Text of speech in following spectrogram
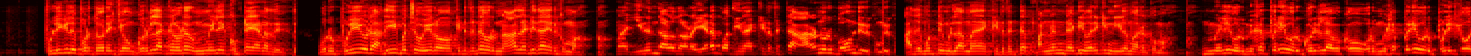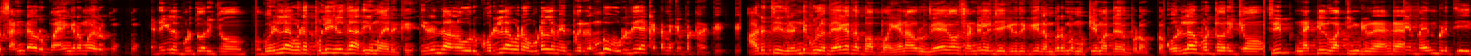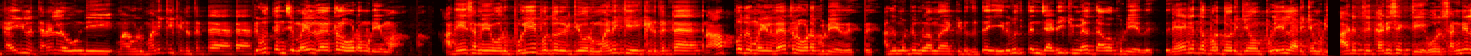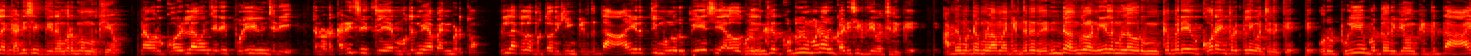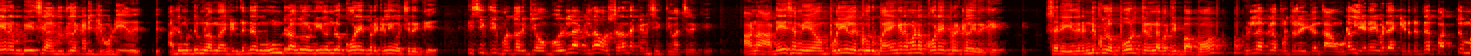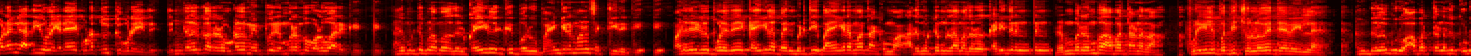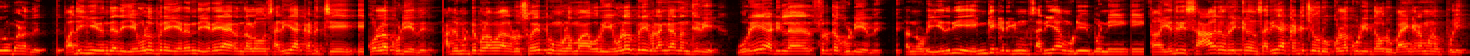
புலிகளை பொறுத்த வரைக்கும் கொரில்லாக்களோட உண்மையிலேயே குட்டையானது. ஒரு புலியோட அதிகபட்ச உயரம் கிட்டத்தட்ட ஒரு நாலு அடி தான் இருக்குமா? ஆனால் இருந்தாலும் அதோட இடம் பார்த்தீங்கன்னா கிட்டத்தட்ட அறநூறு பவுண்ட் இருக்கும். அது மட்டும் இல்லாமல் கிட்டத்தட்ட பன்னெண்டு அடி வரைக்கும் நீளமாக இருக்குமா? உண்மையிலேயே ஒரு மிகப்பெரிய ஒரு கொரில்லாவுக்கும் ஒரு மிகப்பெரிய ஒரு புலிக்கும் சண்டை ஒரு பயங்கரமா இருக்கும். இடைகளை பொறுத்த வரைக்கும் கொரில்லாவோட புலிகள் தான் அதிகமா இருக்கு. இருந்தாலும் ஒரு கொரில்லாவோட உடல் அமைப்பு ரொம்ப உறுதியா கட்டமைக்கப்பட்டிருக்கு. அடுத்து இது ரெண்டுக்குள்ள வேகத்தை பார்ப்போம். ஏன்னா ஒரு வேகம் சண்டையில ஜெயிக்கிறதுக்கு ரொம்ப ரொம்ப முக்கியமா தேவைப்படும். கொரில்லா பொறுத்த வரைக்கும் ஸ்வீப் நக்கில் வாக்கிங்கிற பயன்படுத்தி கையில தரையில ஊண்டி ஒரு மணிக்கு கிட்டத்தட்ட இருபத்தஞ்சு மைல் வேகத்துல ஓட முடியுமா? அதே சமயம் ஒரு புலியை பொறுத்த வரைக்கும் ஒரு மணிக்கு கிட்டத்தட்ட நாற்பது மைல் வேகத்தில் ஓடக்கூடியது. அது மட்டும் இல்லாம கிட்டத்தட்ட இருபத்தஞ்சு அடிக்கு மேல தாவக்கூடியது. வேகத்தை பொறுத்த வரைக்கும் புலியில் அடிக்க முடியும். அடுத்து கடிசக்தி. ஒரு சண்டையில கடிசக்தி ரொம்ப ரொம்ப முக்கியம். நான் ஒரு கோயிலாவும் சரி புலியிலும் சரி தன்னோட கடிசக்தியை முதன்மையா பயன்படுத்தும். கொரில்லாக்களை பொறுத்த வரைக்கும் கிட்டத்தட்ட ஆயிரத்தி முந்நூறு பேசி அளவு ஒரு மிக கொடூரமான ஒரு கடிசக்தி வச்சிருக்கு. அது மட்டும் இல்லாம கிட்டத்தட்ட ரெண்டு அங்குலம் நீளமுள்ள ஒரு மிகப்பெரிய கோரை பொருட்களையும் வச்சிருக்கு. ஒரு புலியை பொறுத்த வரைக்கும் கிட்டத்தட்ட ஆயிரம் பேசி அழுத்தத்தில் கடிக்கக்கூடியது. அது மட்டும் இல்லாம கிட்டத்தட்ட மூன்று அங்குலம் நீளமுள்ள கோரை பொருட்களையும் வச்சிருக்கு. கடிசக்தி பொறுத்த வரைக்கும் கொரில்லாக்கள் தான் ஒரு சிறந்த கடிசக்தி வச்சிருக்கு. ஆனால் அதே சமயம் புலிகளுக்கு ஒரு பயங்கரமான குறைப்பொருட்கள் இருக்குது சரி இது ரெண்டுக்குள்ள போர் திறனை பற்றி பார்ப்போம். பிள்ளைகளை பொறுத்த வரைக்கும் தான் உடல் எடை விட கிட்டத்தட்ட பத்து மடங்கு அதிக உள்ள எடையை கூட தூக்கக்கூடியது. இந்த அளவுக்கு அதோட உடல் அமைப்பு ரொம்ப ரொம்ப வலுவா இருக்கு. அது மட்டும் இல்லாம அதோட கைகளுக்கு ஒரு பயங்கரமான சக்தி இருக்கு. மனிதர்கள் போலவே கைகளை பயன்படுத்தி பயங்கரமா தாக்குமா? அது மட்டும் இல்லாமல் அதோட கடிதிறன் ரொம்ப ரொம்ப ஆபத்தானதான் புலிகளை பத்தி சொல்லவே தேவையில்லை. அந்த அளவுக்கு ஒரு ஆபத்தானது கொடூரமானது. பதுங்கி இருந்து அது எவ்வளவு பெரிய இறந்து இரையா இருந்தாலும் சரியா கடிச்சு கொல்லக்கூடியது. அது மட்டும் இல்லாமல் அதோட சுவைப்பு மூலமா ஒரு எவ்வளவு பெரிய விலங்கா இருந்தாலும் சரி ஒரே அடியில சுருட்டக்கூடியது. தன்னோட எதிரியை எங்க கிடைக்கும் சரியா முடிவு பண்ணி தான் எதிரி சாகிற வரைக்கும் சரியா கடிச்ச ஒரு கொல்லக்கூடிய இந்த ஒரு பயங்கரமான புலி.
